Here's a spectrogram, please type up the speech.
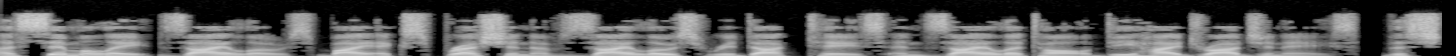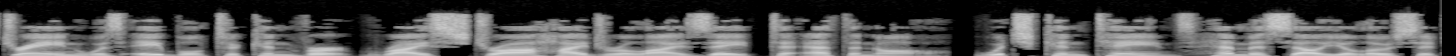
assimilate xylose by expression of xylose reductase and xylitol dehydrogenase. The strain was able to convert rice straw hydrolysate to ethanol, which contains hemicellulosic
